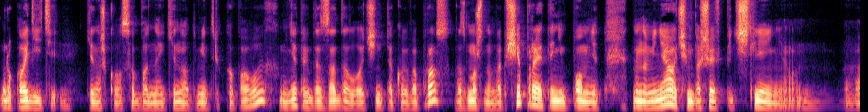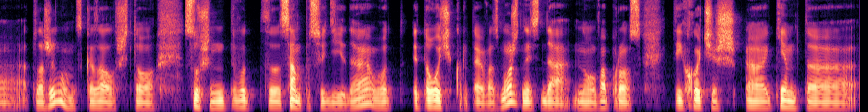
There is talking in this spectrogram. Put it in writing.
руководитель киношколы «Свободное кино» Дмитрий Поповых мне тогда задал очень такой вопрос, возможно, он вообще про это не помнит, но на меня очень большое впечатление он отложил, он сказал, что, слушай, ну ты вот э, сам посуди, да, вот это очень крутая возможность, да, но вопрос, ты хочешь э, кем-то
